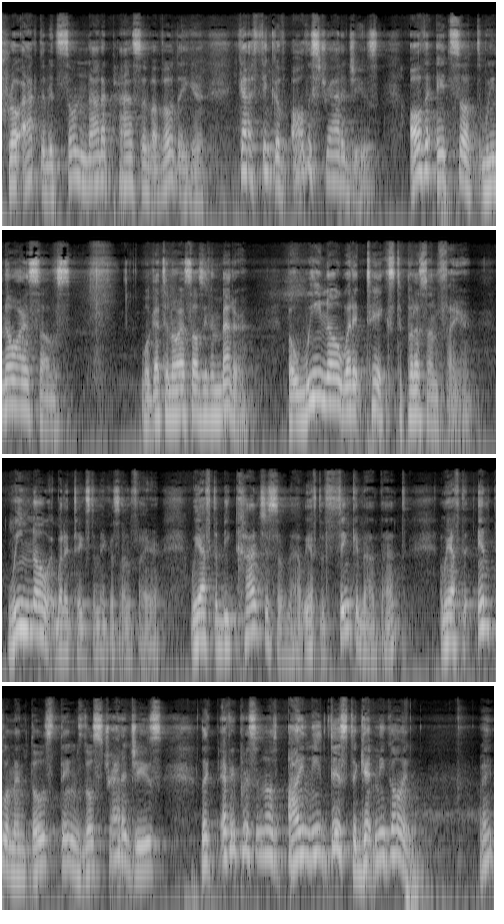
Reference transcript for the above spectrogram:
proactive, it's so not a passive avoda here. You got to think of all the strategies, all the etzot. We know ourselves. We'll get to know ourselves even better. But we know what it takes to put us on fire. We know what it takes to make us on fire. We have to be conscious of that. We have to think about that. And we have to implement those things, those strategies. Like every person knows, I need this to get me going. Right?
